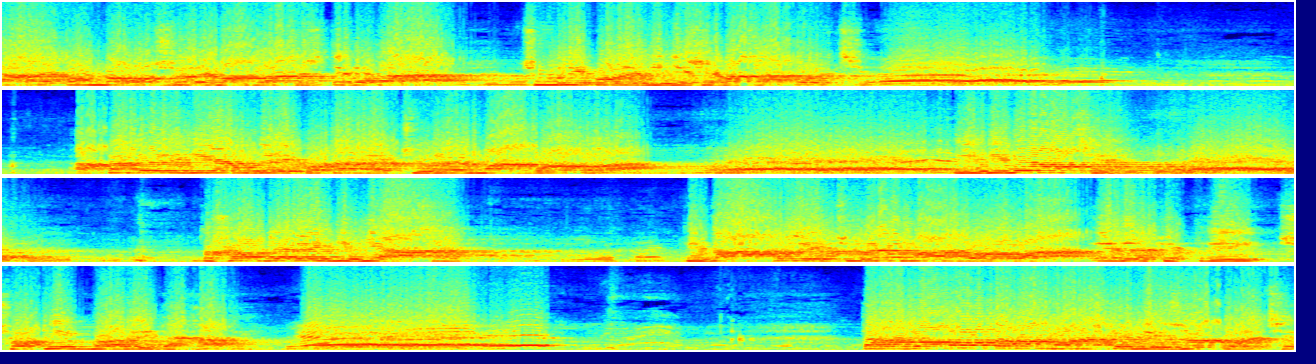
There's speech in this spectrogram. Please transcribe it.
সাড়ে পনেরো বছরে বাংলাদেশ থেকে তারা চুরি করে বিদেশে পাচার করেছে। আপনাদের এই দিকে বোধহয় এই কথা নাই, চুরের মার বড় তোলা এই দিকেও আছে। তো সব জায়গায় দেখি আছে। কিন্তু আসলে চুরের মার বড়রা এদের ক্ষেত্রেই সঠিকভাবে এটা তারা যখন তখন মানুষকে বেজত করেছে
